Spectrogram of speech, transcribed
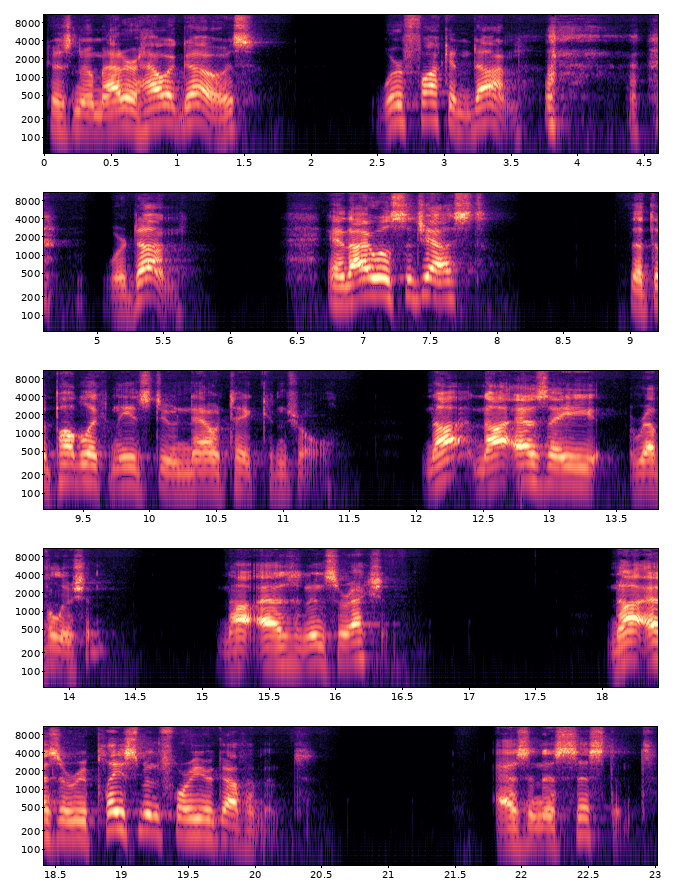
Because no matter how it goes, we're fucking done. we're done. And I will suggest that the public needs to now take control. Not, not as a revolution, not as an insurrection, not as a replacement for your government as an assistant.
